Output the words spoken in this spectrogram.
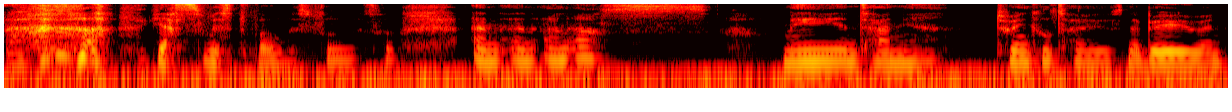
yes, wistful, wistful, wistful. And, and, and us, me and Tanja, Twinkle Toes, Nabu, and,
